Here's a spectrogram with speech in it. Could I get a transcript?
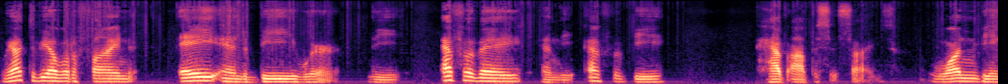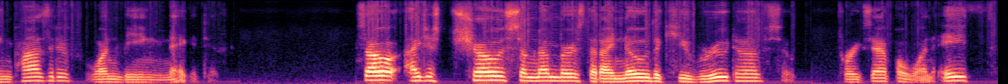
We have to be able to find A and B where the f of A and the f of B have opposite signs, one being positive, one being negative. So I just chose some numbers that I know the cube root of. So for example, 1 eighth,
